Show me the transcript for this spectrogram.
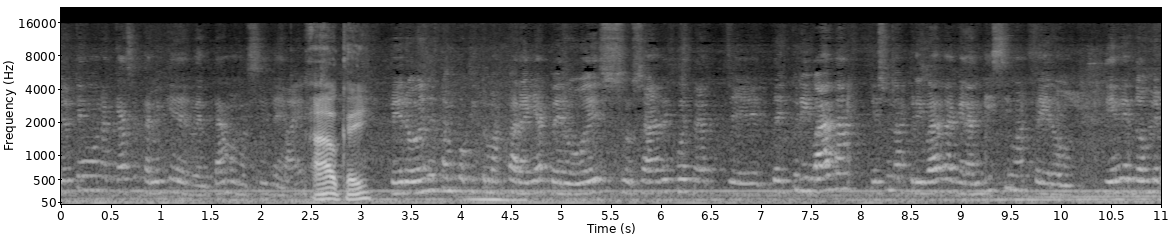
yo tengo una casa también que rentamos así de... ah, ok. Pero esa está un poquito más para allá, pero es, o sea, de cuenta, es privada, es una privada grandísima, pero tiene doble,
